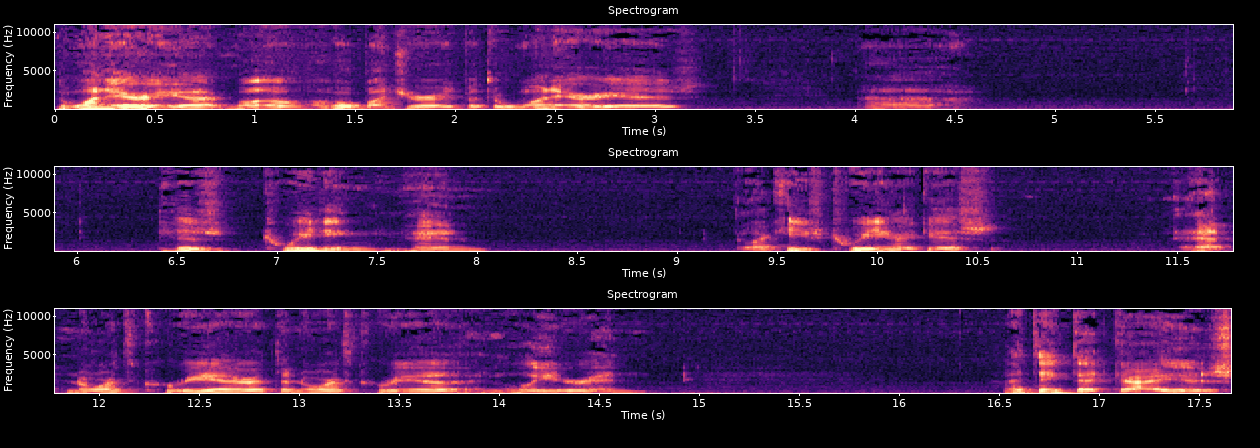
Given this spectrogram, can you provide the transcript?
the, one area, well, a whole bunch of areas, but the one area is uh, his tweeting and like he's tweeting, I guess, at North Korea, at the North Korea leader, and I think that guy is,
